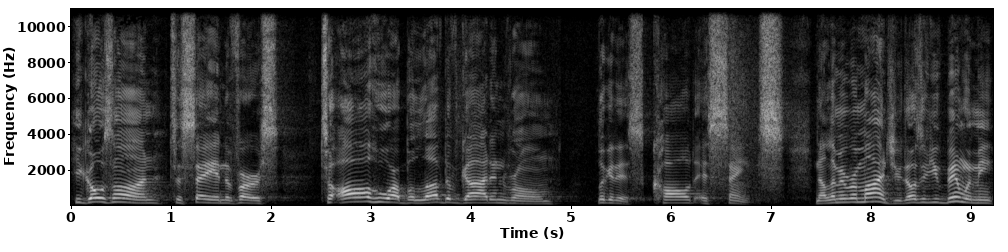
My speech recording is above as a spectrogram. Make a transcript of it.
he goes on to say in the verse, To all who are beloved of God in Rome, Look at this called as saints. Now, let me remind you, those of you who've been with me,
